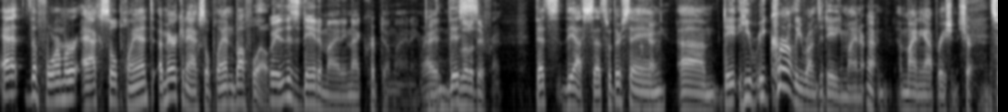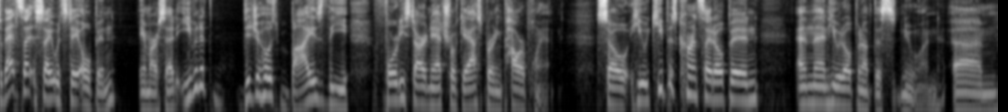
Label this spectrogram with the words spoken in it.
at the former Axle plant, American Axle plant in Buffalo. Wait, this is data mining, not crypto mining, right? This- a little different. That's yes, that's what they're saying. Um, date, he, he currently runs a dating miner, a mining operation. Sure. So that site, site would stay open. Amar said, even if DigiHost buys the Fortistar natural gas burning power plant. So he would keep his current site open, and then he would open up this new one. Um,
